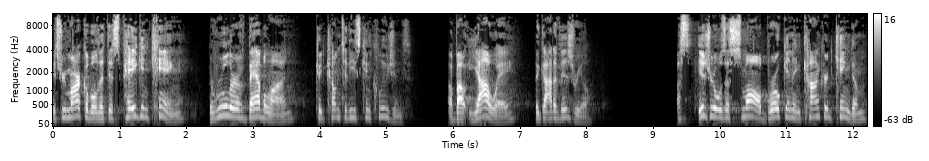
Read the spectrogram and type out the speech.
It's remarkable that this pagan king, the ruler of Babylon, could come to these conclusions about Yahweh, the God of Israel. Israel was a small, broken, and conquered kingdom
